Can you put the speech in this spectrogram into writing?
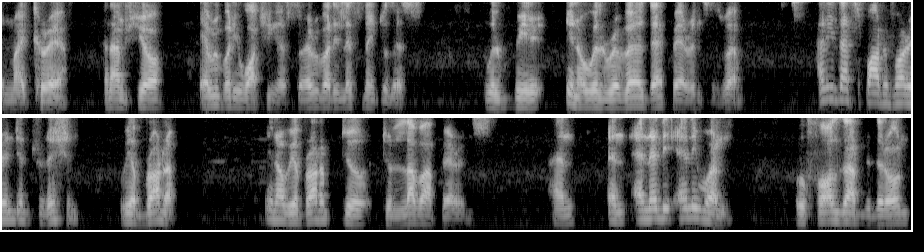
in my career. And I'm sure everybody watching us or everybody listening to this will be, you know, will revere their parents as well. I think that's part of our Indian tradition. We are brought up, you know, we are brought up to to love our parents. And and and any anyone who falls out with their own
